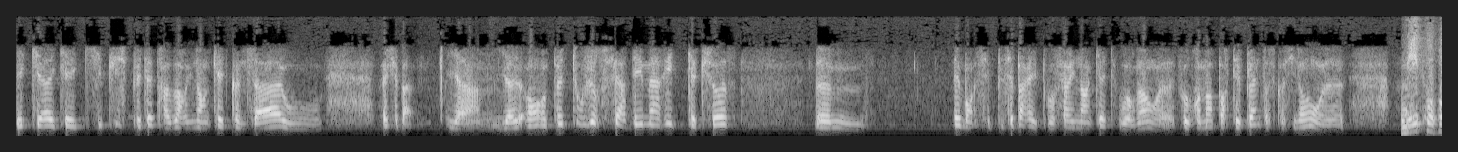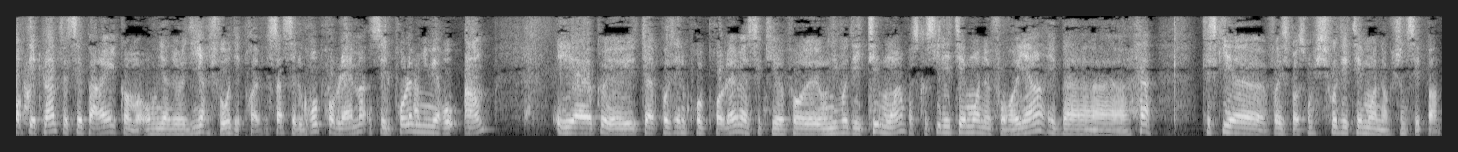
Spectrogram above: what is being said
et qui, puisse peut-être avoir une enquête comme ça, ou je sais pas. Y a, on peut toujours faire démarrer quelque chose. Euh, mais bon, c'est pareil, pour faire une enquête, il euh, faut vraiment porter plainte parce que sinon. Euh, mais pour porter plainte, c'est pareil, comme on vient de le dire, il faut des preuves. Ça, c'est le gros problème. C'est le problème numéro un. Et tu as posé le problème, c'est qu'au niveau des témoins, parce que si les témoins ne font rien, et eh ben, qu'est-ce qu'il y a Il faut des témoins, donc je ne sais pas.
